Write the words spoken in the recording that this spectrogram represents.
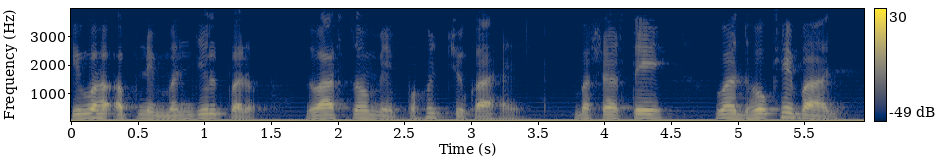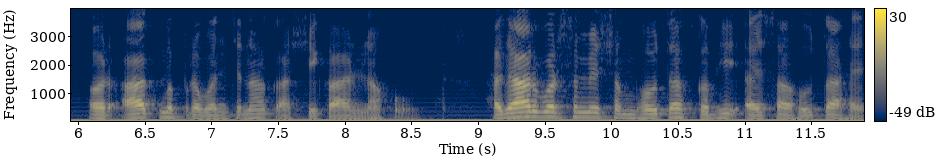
कि वह अपनी मंजिल पर वास्तव में पहुँच चुका है। बशर्ते वह धोखेबाज और आत्म प्रवंचना का शिकार न हो। हज़ार वर्ष में संभवतः कभी ऐसा होता है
